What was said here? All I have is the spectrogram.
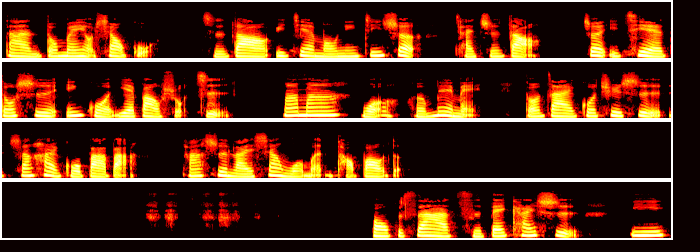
但都没有效果。直到遇见牟尼金舍，才知道这一切都是因果业报所致。妈妈、我和妹妹都在过去世伤害过爸爸，他是来向我们讨报的。佛菩萨慈悲开示：一、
